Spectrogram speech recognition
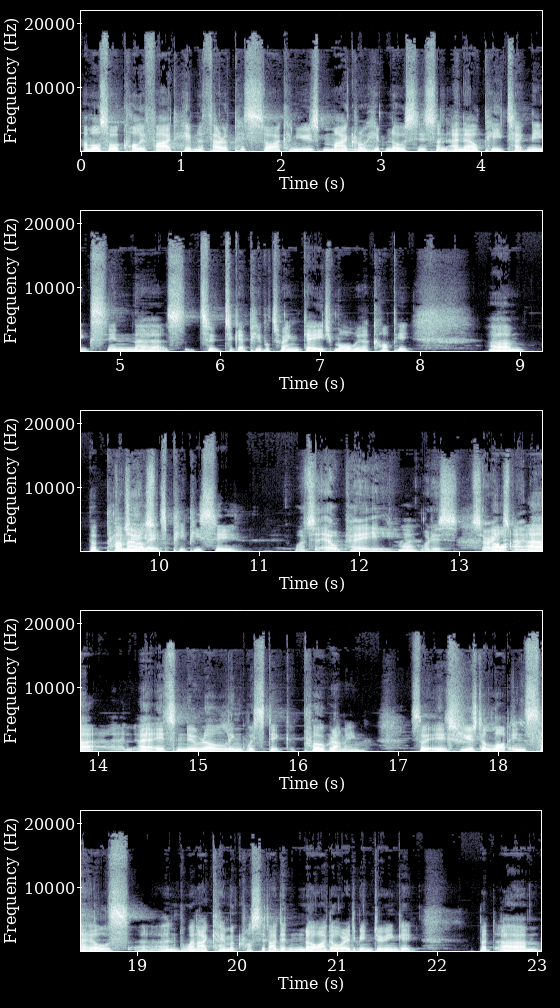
I'm also a qualified hypnotherapist, so I can use micro hypnosis and NLP techniques in uh, to to get people to engage more with a copy. Um, but primarily, it's PPC. What's LP? Uh, what is? Sorry, oh, explain. Uh, uh, it's neuro linguistic programming. So it's used a lot in sales. Uh, and when I came across it, I didn't know I'd already been doing it. But um,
